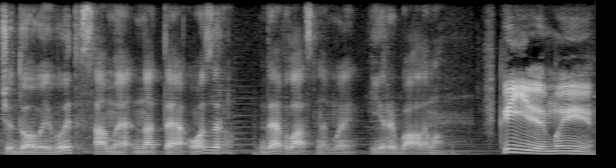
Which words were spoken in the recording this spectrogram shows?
чудовий вид саме на те озеро, де власне ми і рибалимо. В Києві ми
